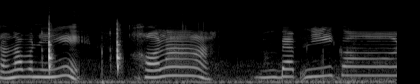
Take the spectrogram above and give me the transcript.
สำหรับวันนี้ ขอลาแบบนี้ก่อน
